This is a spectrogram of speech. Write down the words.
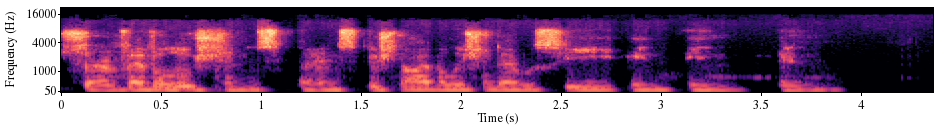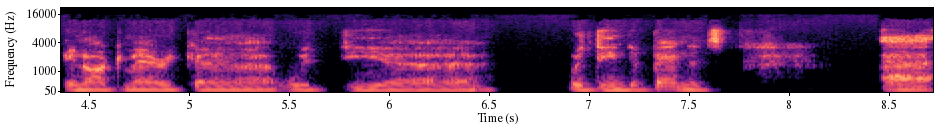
sort of evolutions, uh, institutional evolution that we see in in in, in North America with the uh, with the independence. Uh,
